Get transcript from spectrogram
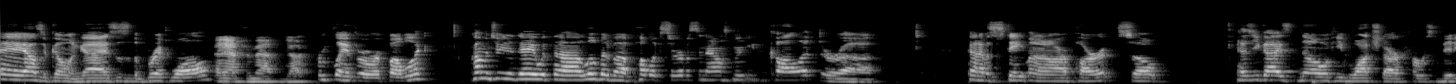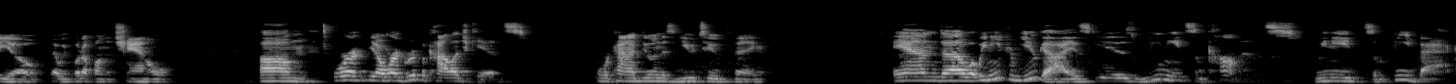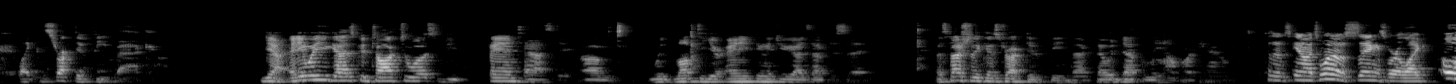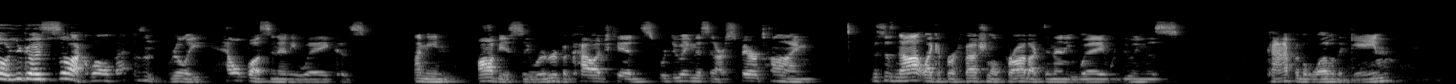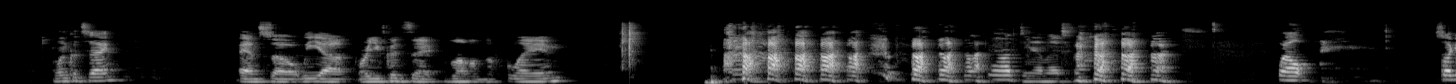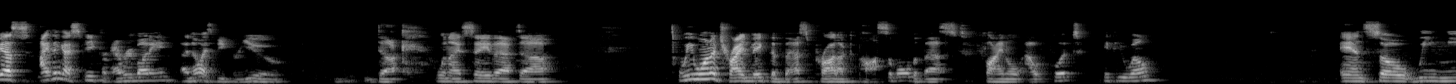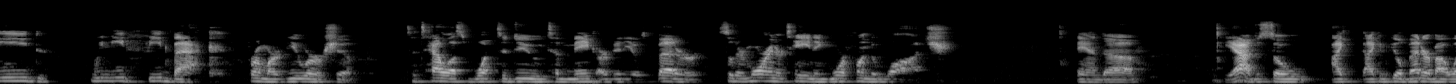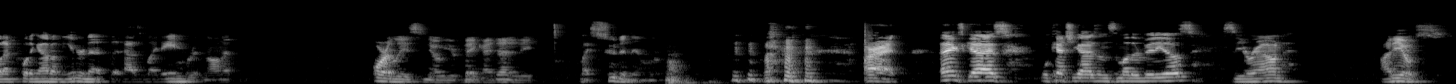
Hey, how's it going, guys? This is the Brik Wal And Aftermath Duck. from Flamethrower Republic. Coming to you today with a little bit of a public service announcement, you could call it, or uh, kind of a statement on our part. So, as you guys know, if you've watched our first video that we put up on the channel, um, we're you know we're a group of college kids. We're kind of doing this YouTube thing, and uh, what we need from you guys is we need some comments. We need some feedback, like constructive feedback. Yeah, any way you guys could talk to us would be fantastic. Um, we'd love to hear anything that you guys have to say, especially constructive feedback. That would definitely help our channel. Because it's you know it's one of those things where like, oh, you guys suck. Well, that doesn't really help us in any way. Because I mean, obviously, we're a group of college kids. We're doing this in our spare time. This is not like a professional product in any way. We're doing this kind of for the love of the game. One could say. And so we, uh, Or you could say love of the flame. God damn it. Well, so I guess I think I speak for everybody. I know I speak for you, Duck, when I say that uh, we want to try and make the best product possible, the best final output, if you will. And so we need we need feedback from our viewership to tell us what to do to make our videos better, so they're more entertaining, more fun to watch, and uh, yeah, just so I, I can feel better about what I'm putting out on the internet that has my name written on it, or at least, you know, your fake identity. my pseudonym. All right, thanks guys. We'll catch you guys in some other videos. See you around. Adiós.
